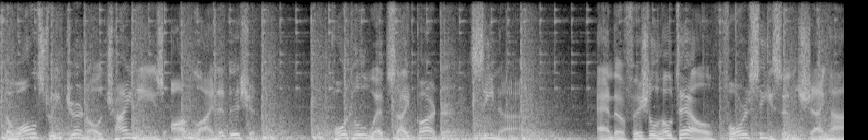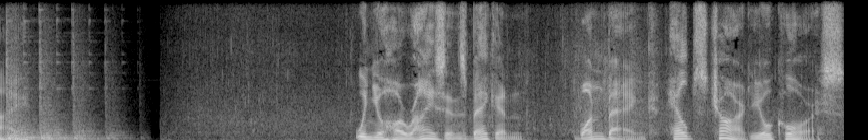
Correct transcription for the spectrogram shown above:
The Wall Street Journal Chinese Online Edition, Portal Website Partner Sina, and Official Hotel Four Seasons Shanghai. When your horizons beckon, one bank helps chart your course.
